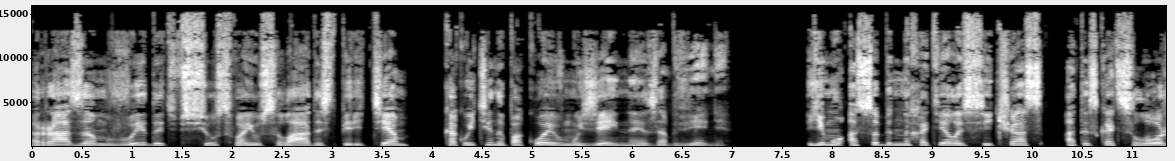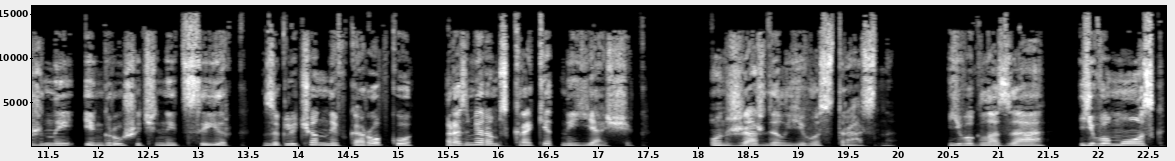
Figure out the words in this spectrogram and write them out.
разом выдать всю свою сладость перед тем, как уйти на покой в музейное забвение. Ему особенно хотелось сейчас отыскать сложный игрушечный цирк, заключенный в коробку размером с крокетный ящик. Он жаждал его страстно. Его глаза, его мозг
